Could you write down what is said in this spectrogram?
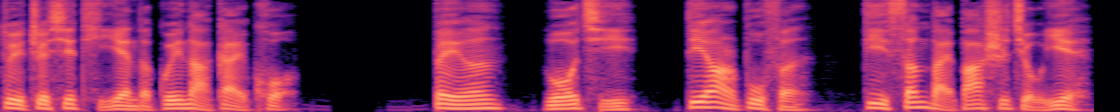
对这些体验的归纳概括。贝恩逻辑第二部分第三百八十九页。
